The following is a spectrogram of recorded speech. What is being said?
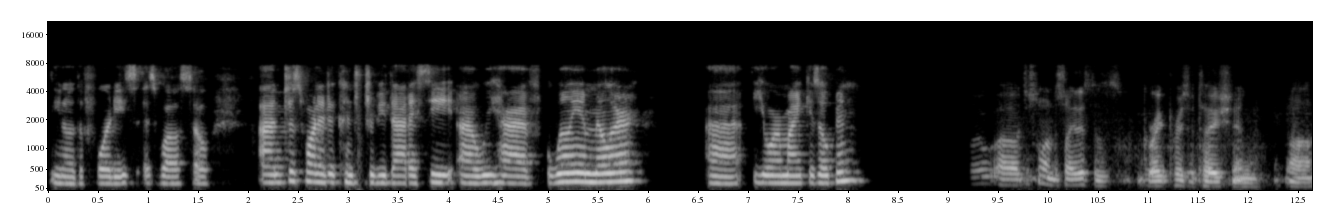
you know the 40s as well. So uh, just wanted to contribute that. I see uh, we have William Miller. Uh, your mic is open. Hello, uh, just wanted to say this is a great presentation uh,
